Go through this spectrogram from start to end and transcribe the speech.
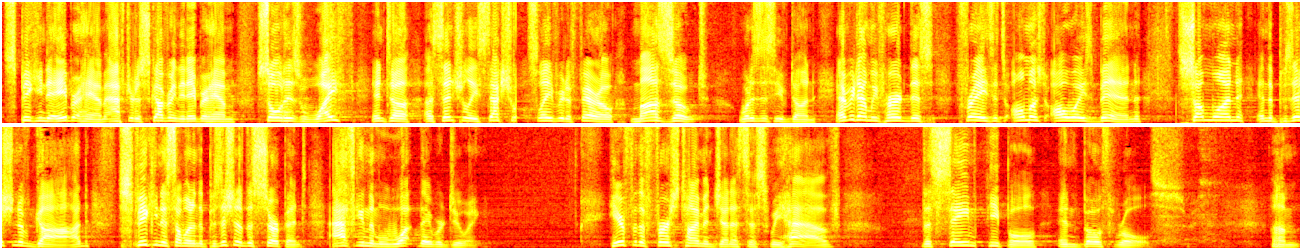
speaking to Abraham after discovering that Abraham sold his wife into essentially sexual slavery to Pharaoh, Mazot. What is this you've done? Every time we've heard this phrase, it's almost always been someone in the position of God speaking to someone in the position of the serpent, asking them what they were doing. Here, for the first time in Genesis, we have the same people in both roles. Um,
